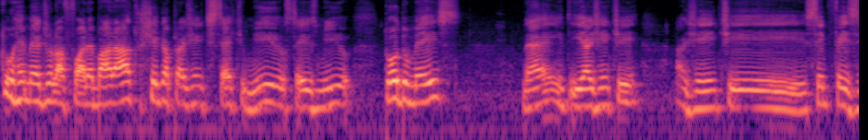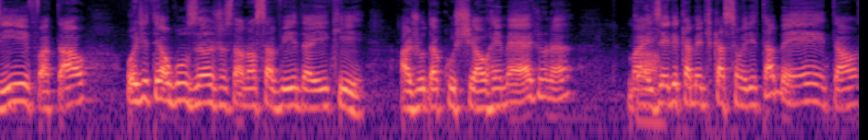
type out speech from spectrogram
que o remédio lá fora é barato, chega pra gente 7 mil, 6 mil todo mês né? E, e a gente a gente sempre fez IFA e tal. Hoje tem alguns anjos na nossa vida aí que ajudam a custear o remédio, né? Mas Tá. ele com a medicação ele tá bem e tal.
